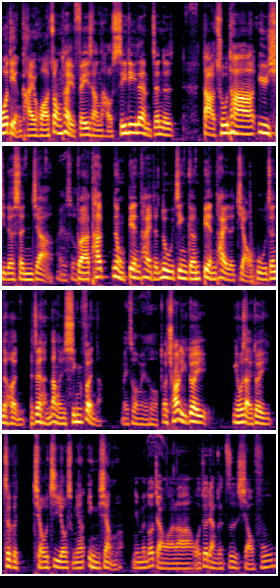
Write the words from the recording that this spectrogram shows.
多点开花，状态也非常的好。CeeDee Lamb 真的打出他预期的身价，没错，对啊，他那种变态的路径跟变态的脚步，真的很，真的很让人兴奋啊。没错，没错。那 Charlie 对牛仔队这个球技有什么样印象吗？你们都讲完了，我就两个字：小夫。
